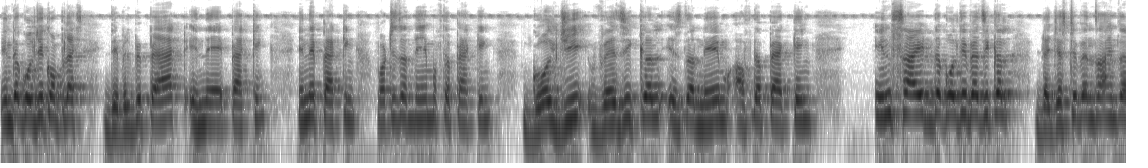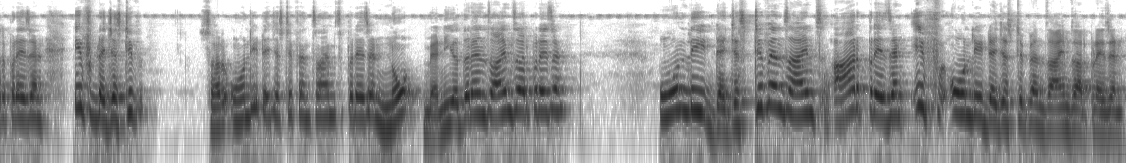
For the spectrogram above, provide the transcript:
in the golgi complex? They will be packed in a packing in a packing. What is the name of the packing? Golgi vesicle is the name of the packing. Inside the golgi vesicle digestive enzymes are present. If digestive sir only digestive enzymes are present. No many other enzymes are present. Only digestive enzymes are present if only digestive enzymes are present.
